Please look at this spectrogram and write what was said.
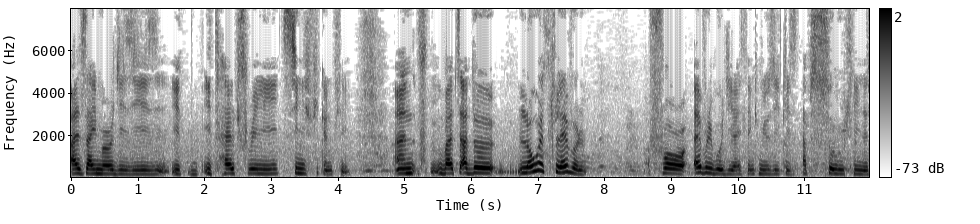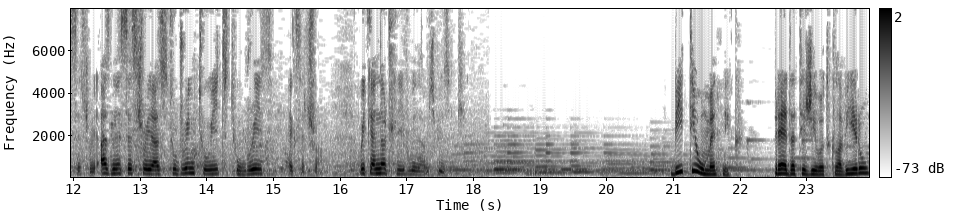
Alzheimer disease. It, it helps really significantly. And, but at the lowest level, for everybody, I think music is absolutely necessary, as necessary as to drink, to eat, to breathe, etc. We cannot live without music. Biti umetnik, predati život klaviru,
